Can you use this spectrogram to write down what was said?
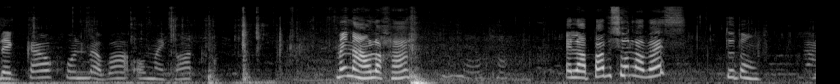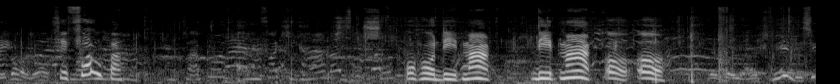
เด็กเก้าคนแบบว่า โอ้ my god ไม่หนาวเหรอคะ Elle a pas besoin de la veste dedans C'est faux ou pas โอ้โห ดีดมาก ดีดมาก โอ้โอ้ Chenille ici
